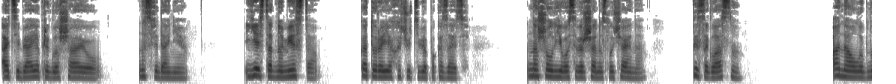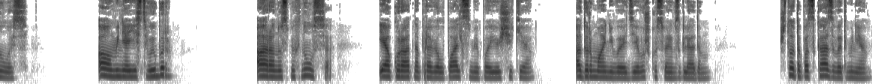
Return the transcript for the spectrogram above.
А тебя я приглашаю на свидание. Есть одно место, которое я хочу тебе показать. Нашел его совершенно случайно. Ты согласна?» Она улыбнулась. «А у меня есть выбор?» Аарон усмехнулся, и аккуратно провел пальцами по ее щеке, одурманивая девушку своим взглядом. «Что-то подсказывает мне,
